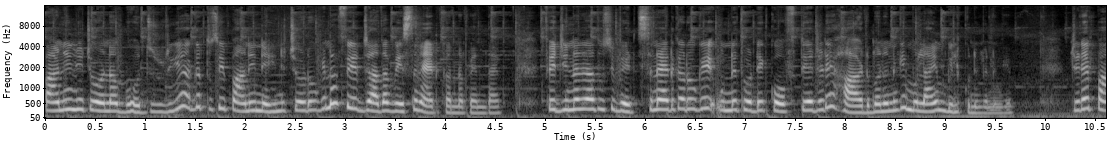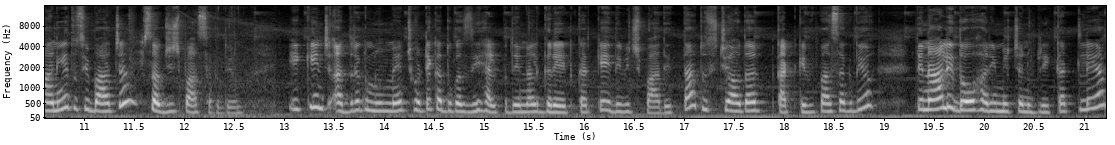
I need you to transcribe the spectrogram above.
ਪਾਣੀ ਨਿਚੋੜਨਾ ਬਹੁਤ ਜ਼ਰੂਰੀ ਹੈ। ਅਗਰ ਤੁਸੀਂ ਪਾਣੀ ਨਹੀਂ ਨਿਚੋੜੋਗੇ ਨਾ, ਫਿਰ ਜ਼ਿਆਦਾ ਵੇਸਨ ਐਡ ਕਰਨਾ ਪੈਂਦਾ ਹੈ। ਫਿਰ ਜਿੰਨਾ ਜ਼ਿਆਦਾ ਤੁਸੀਂ ਵੇਸਨ ਐਡ ਕਰੋਗੇ, ਉਨੇ ਤੁਹਾਡੇ ਕੋਫਤੇ ਆ ਜਿਹੜੇ ਹਾਰਡ ਬਣਨਗੇ, ਮੁਲਾਇਮ ਬਿਲਕੁਲ ਨਹੀਂ ਬਣਨਗੇ। ਜਿਹੜਾ ਪਾਣੀ ਹੈ, ਤੁਸੀਂ ਬਾਅਦ ਚ ਸਬਜ਼ੀ ਚ ਪਾ ਸਕਦੇ ਹੋ। 1 ਇੰਚ ਅਦਰਕ ਨੂੰ ਮੈਂ ਛੋਟੇ ਕੱਦੂਕਸ ਦੀ ਹੈਲਪ ਦੇ ਨਾਲ ਗ੍ਰੇਟ ਕਰਕੇ ਇਹਦੇ ਵਿੱਚ ਪਾ ਦਿੱਤਾ। ਤੁਸੀਂ ਚਾਹੋ ਤਾਂ ਕੱਟ ਕੇ ਵੀ ਪਾ ਸਕਦੇ ਹੋ। ਤੇ ਨਾਲ ਹੀ ਦੋ ਹਰੀ ਮਿਰਚਾਂ ਨੂੰ ਬਰੀਕ ਕੱਟ ਲਿਆ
